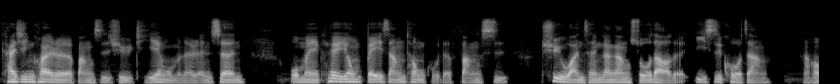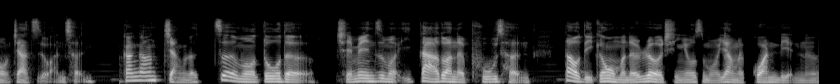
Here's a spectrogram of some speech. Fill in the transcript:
开心快乐的方式去体验我们的人生，我们也可以用悲伤痛苦的方式去完成刚刚说到的意识扩张，然后价值完成。刚刚讲了这么多的前面这么一大段的铺陈。到底跟我们的热情有什么样的关联呢？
